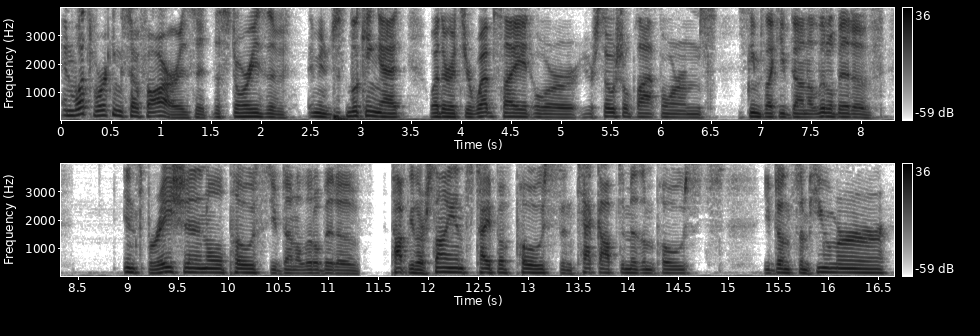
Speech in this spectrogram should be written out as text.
And what's working so far? Is it the stories of, I mean, just looking at whether it's your website or your social platforms, seems like you've done a little bit of inspirational posts, you've done a little bit of popular science type of posts and tech optimism posts. You've done some humor.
